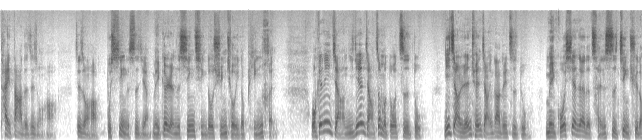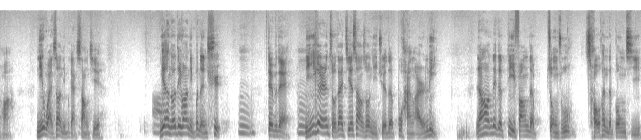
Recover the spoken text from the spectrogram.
太大的这种哈，这种哈不幸的事件，每个人的心情都寻求一个平衡。我跟你讲，你今天讲这么多制度，你讲人权讲一大堆制度，美国现在的城市进去的话，你晚上你不敢上街，你很多地方你不能去，嗯，对不对？你一个人走在街上的时候，你觉得不寒而栗，然后那个地方的种族。仇恨的攻击，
